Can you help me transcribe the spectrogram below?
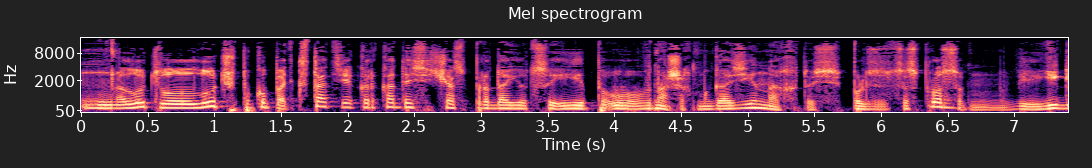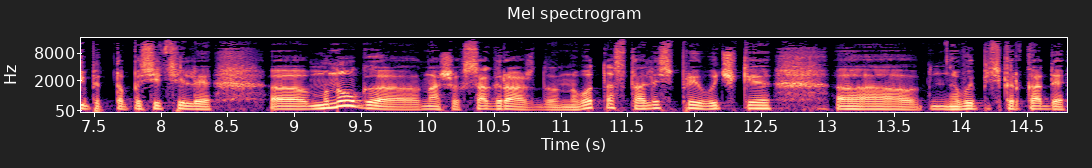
Лучше, лучше покупать. Кстати, каркаде сейчас продается и в наших магазинах, то есть пользуется спросом. Египет-то посетили э, много наших сограждан, вот остались привычки э, выпить каркаде.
